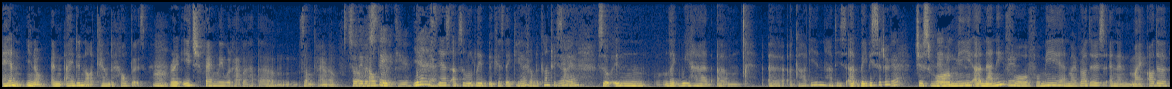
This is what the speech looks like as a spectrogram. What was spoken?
and you know, and I did not count the helpers. Mm. Right, each family would have a um, some kind of So they would helper. stay with you. Yes, Yeah. yes, absolutely, because they came Yeah. from the countryside. Yeah. So in like we had um, uh, a guardian, how do you say, a babysitter, Yeah. just for Nanny. me, a nanny for for me and my brothers, and then my other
